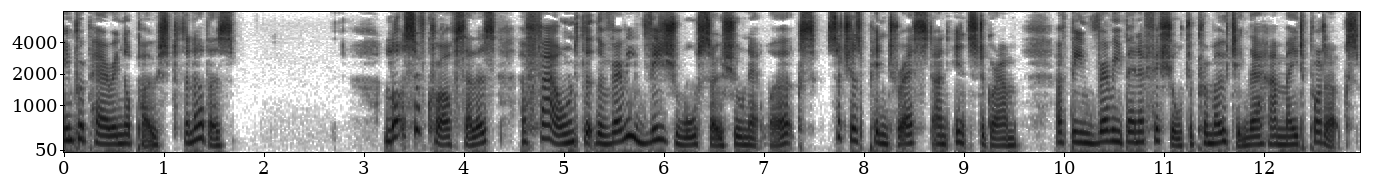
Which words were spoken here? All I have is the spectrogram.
in preparing a post than others. Lots of craft sellers have found that the very visual social networks, such as Pinterest and Instagram, have been very beneficial to promoting their handmade products.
